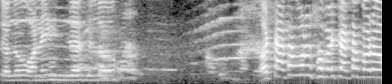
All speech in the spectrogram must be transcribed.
চলো অনেক এনজয় হলো। ও টাটা করো সবাই টাটা করো।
